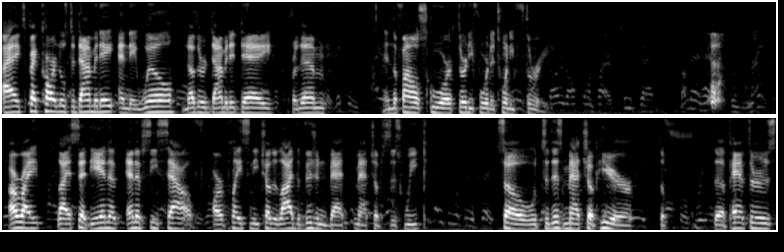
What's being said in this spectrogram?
I expect Cardinals to dominate, and they will. Another dominant day for them. And the final score 34 to 23. All right, like I said, the N- NFC South are placing each other live division bat- matchups this week. So to this matchup here, the the Panthers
